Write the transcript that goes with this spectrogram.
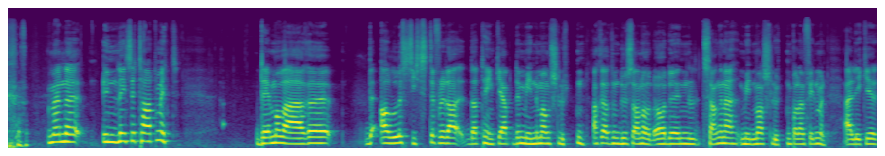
Men uh, yndlingssitatet mitt, det må være det aller siste, for da, da tenker jeg det minner meg om slutten. Akkurat som du sa nå, og den sangen her minner meg om slutten på den filmen. Jeg liker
